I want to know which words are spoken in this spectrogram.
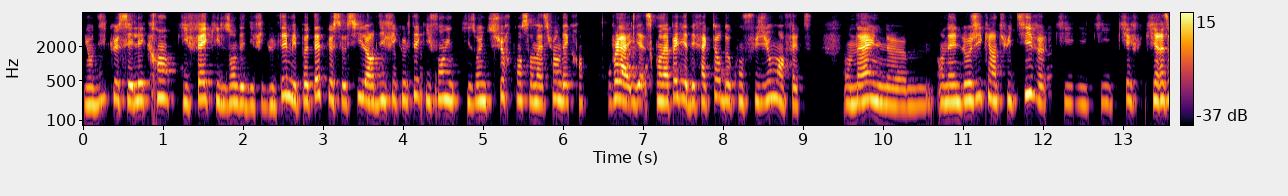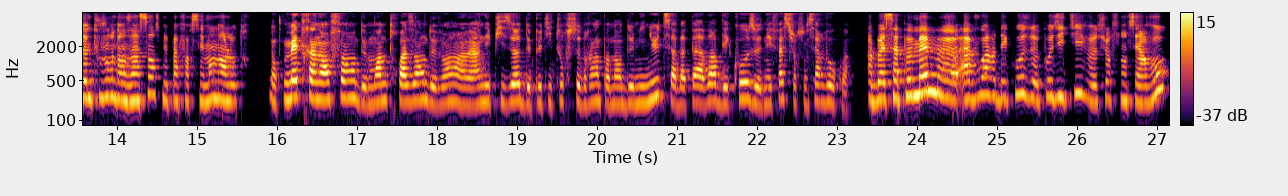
Et on dit que c'est l'écran qui fait qu'ils ont des difficultés, mais peut-être que c'est aussi leurs difficultés qui font qu'ils ont une surconsommation d'écran. Voilà, il y a ce qu'on appelle, il y a des facteurs de confusion en fait on a une, euh, on a une logique intuitive qui, qui, résonne toujours dans un sens, mais pas forcément dans l'autre. Donc mettre un enfant de moins de 3 ans devant euh, un épisode de Petit ours brun pendant deux minutes, ça va pas avoir des causes néfastes sur son cerveau, quoi. Ah bah, ça peut même euh, avoir des causes positives sur son cerveau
